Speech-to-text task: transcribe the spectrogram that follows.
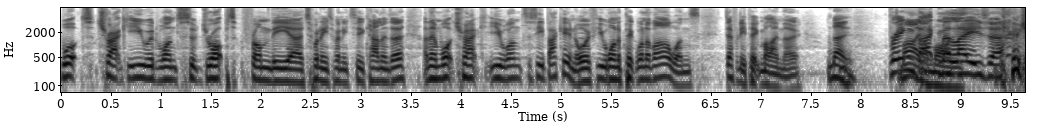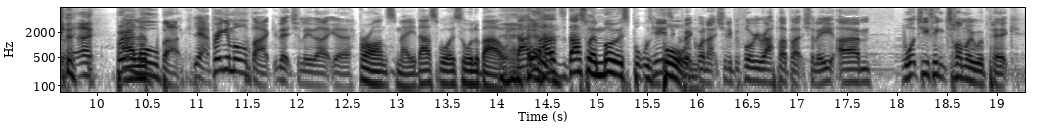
what track you would want to dropped from the uh, 2022 calendar, and then what track you want to see back in, or if you want to pick one of our ones, definitely pick mine though. No, Bring Mine. back Malaysia. uh, bring them all back. yeah, bring them all back. Literally that. Yeah. France, mate. That's what it's all about. That, that's, that's where motorsport was Here's born. a quick one actually before we wrap up. Actually, um, what do you think Tomo would pick?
